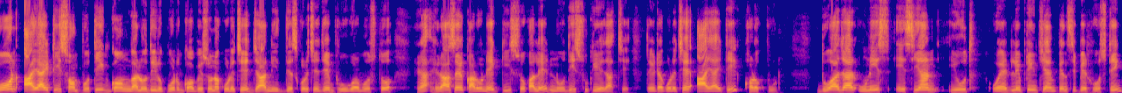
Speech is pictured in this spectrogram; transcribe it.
কোন আইআইটি সম্প্রতি গঙ্গা নদীর উপর গবেষণা করেছে যা নির্দেশ করেছে যে ভূগর্ভস্থ হ্রা- হ্রাসের কারণে গ্রীষ্মকালে নদী শুকিয়ে যাচ্ছে? তো এটা করেছে আইআইটি খড়গপুর। দু হাজার উনিশ এশিয়ান ইউথ ওয়েট লিফটিং চ্যাম্পিয়নশিপের হোস্টিং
